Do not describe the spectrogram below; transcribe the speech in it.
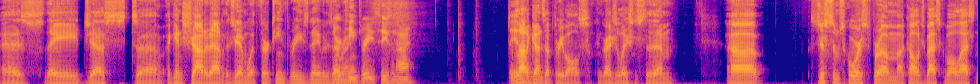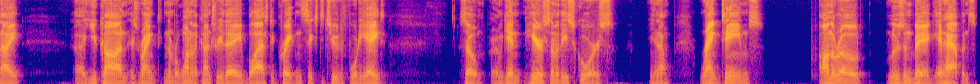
as they just, uh, again, shot it out of the gym. What, 13 threes, David? Is that right? 13 threes, season high. A lot of guns up three balls. Congratulations to them. Uh, just some scores from uh, college basketball last night. Uh, UConn is ranked number one in the country. They blasted Creighton 62 to 48. So again, here's some of these scores. You know, ranked teams on the road losing big. It happens.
